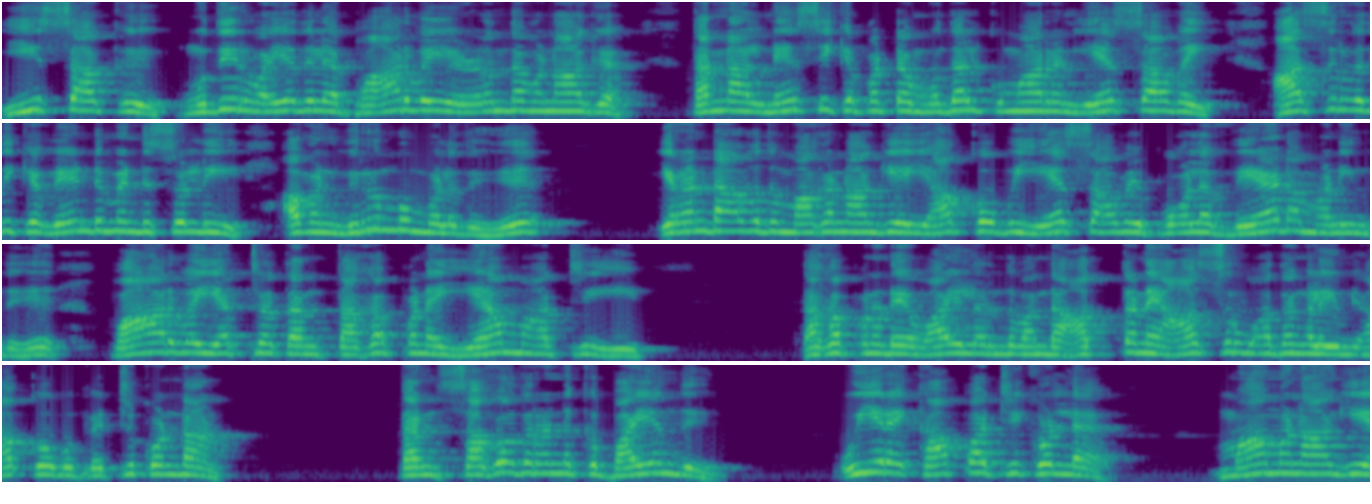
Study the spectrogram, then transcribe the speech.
ஈசாக்கு முதிர் வயதில் பார்வையை இழந்தவனாக தன்னால் நேசிக்கப்பட்ட முதல் குமாரன் ஏசாவை ஆசிர்வதிக்க வேண்டும் என்று சொல்லி அவன் விரும்பும் பொழுது இரண்டாவது மகனாகிய யாக்கோபு ஏசாவை போல வேடம் அணிந்து பார்வையற்ற தன் தகப்பனை ஏமாற்றி தகப்பனுடைய வாயிலிருந்து வந்த அத்தனை ஆசிர்வாதங்களையும் யாக்கோபு பெற்றுக்கொண்டான். தன் சகோதரனுக்கு பயந்து உயிரை காப்பாற்றிக் கொள்ள மாமனாகிய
